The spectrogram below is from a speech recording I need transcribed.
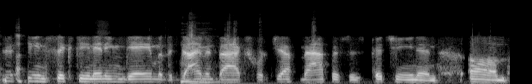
15, 16 inning game of the Diamondbacks where Jeff Mathis is pitching, and um,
